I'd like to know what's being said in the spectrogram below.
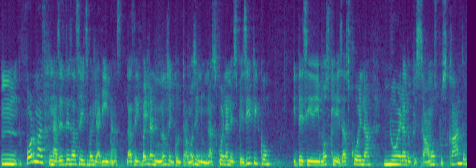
mm, formas naces de esas seis bailarinas. Las seis bailarinas nos encontramos en una escuela en específico y decidimos que esa escuela no era lo que estábamos buscando,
